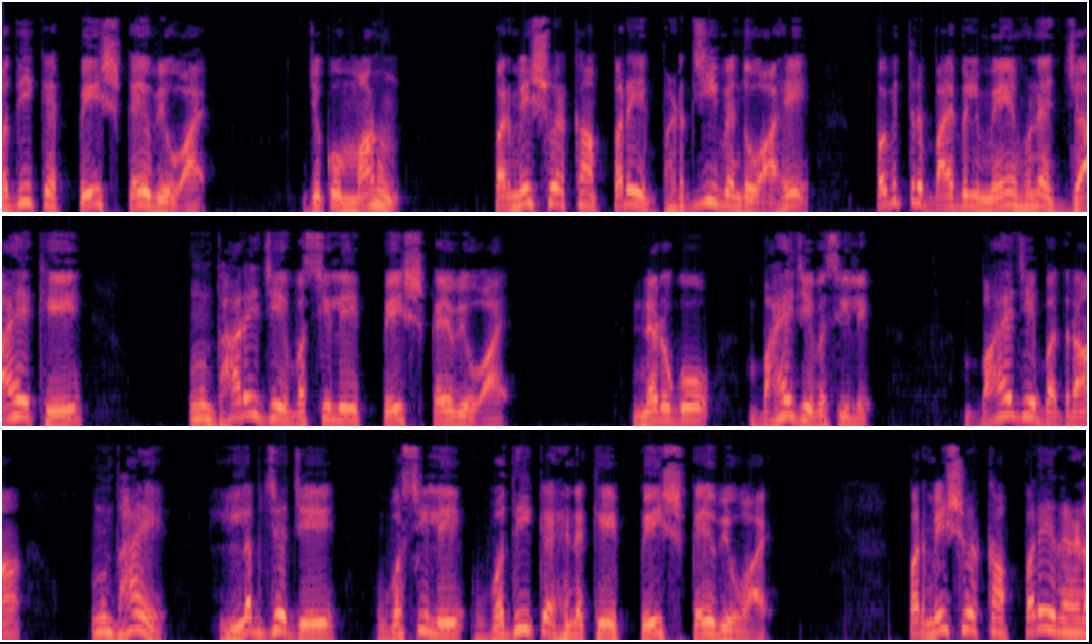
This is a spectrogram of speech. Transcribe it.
वधीक पेश कयो वियो आहे जेको माण्हू परमेश्वर खां परे भटिजी वेंदो आहे पवित्र बाइबिल में हुन जाइ खे उंधारे जे वसीले पेश कयो वियो आहे न रुगो बाहि जे वसीले बाहि जे बदिरां ऊंधाए लफ़्ज़ जे वसीले हिन खे पेश कयो वियो आहे परमेश्वर खां परे रहण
